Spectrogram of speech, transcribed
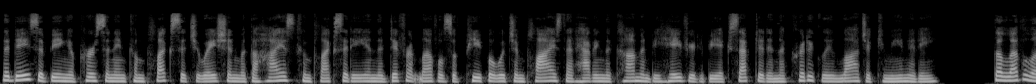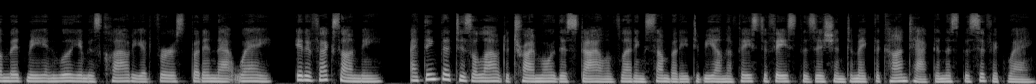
The days of being a person in complex situation with the highest complexity in the different levels of people which implies that having the common behavior to be accepted in the critically logic community, the level amid me and William is cloudy at first, but in that way, it affects on me. I think that tis allowed to try more this style of letting somebody to be on the face to face position to make the contact in the specific way.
